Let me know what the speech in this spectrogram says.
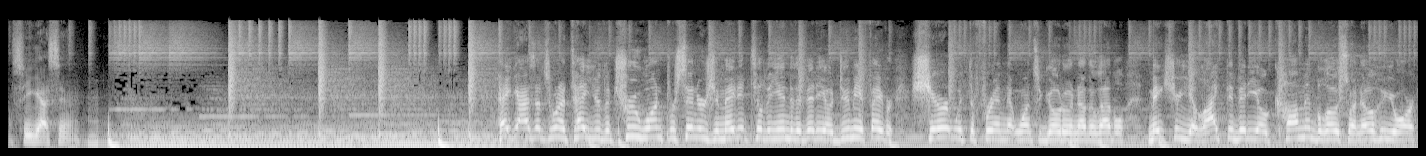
I'll see you guys soon. Hey guys, I just want to tell you, you're the true one percenters. You made it till the end of the video. Do me a favor, share it with the friend that wants to go to another level. Make sure you like the video, comment below so I know who you are.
